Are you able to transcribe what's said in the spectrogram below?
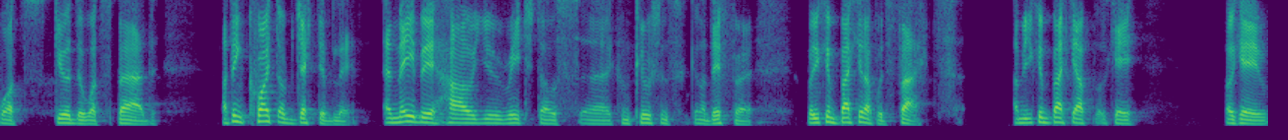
what's good or what's bad i think quite objectively. And maybe how you reach those uh, conclusions gonna differ but you can back it up with facts. I mean you can back up okay okay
